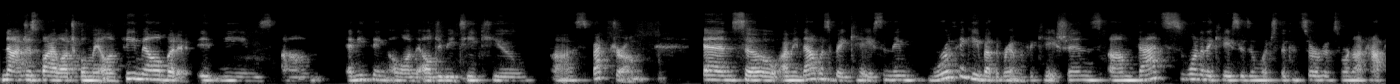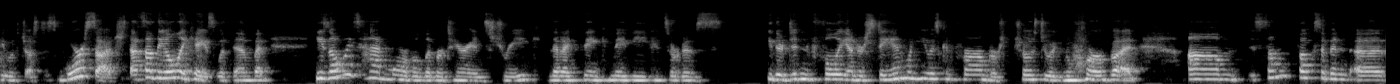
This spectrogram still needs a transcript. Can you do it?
not just biological male and female but it, it means um, anything along the lgbtq uh, spectrum. And so i mean that was a big case and they were thinking about the ramifications. Um, that's one of the cases in which the conservatives were not happy with justice gorsuch. That's not the only case with him but he's always had more of a libertarian streak that i think maybe conservatives either didn't fully understand when he was confirmed or chose to ignore. But um, some folks have been uh,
